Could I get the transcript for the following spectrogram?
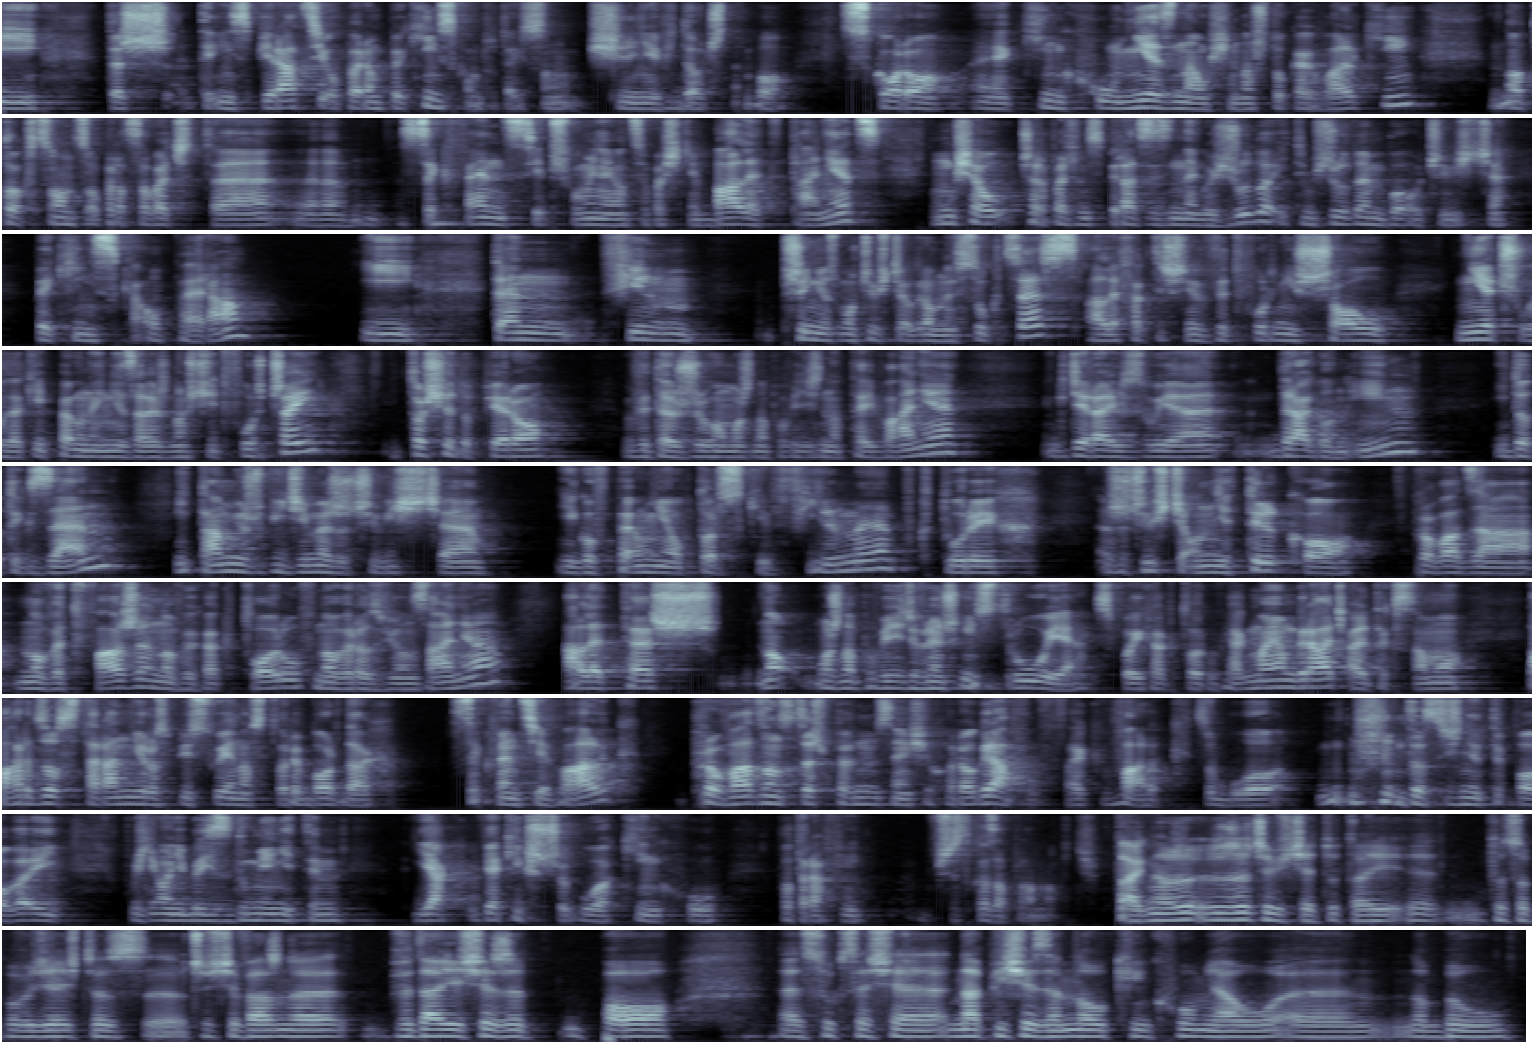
i też te inspiracje operą pekińską tutaj są silnie widoczne, bo skoro e, King Hu nie znał się na sztukach walki, no to chcąc opracować te e, sekwencje przypominające właśnie balet, taniec, musiał czerpać inspirację z innego źródła i tym źródłem była oczywiście pekińska opera. I ten film przyniósł oczywiście ogromny sukces, ale faktycznie w wytwórni show nie czuł takiej pełnej niezależności twórczej. I to się dopiero wydarzyło, można powiedzieć, na Tajwanie, gdzie realizuje Dragon Inn i Dotyk Zen. I tam już widzimy rzeczywiście jego w pełni autorskie filmy, w których rzeczywiście on nie tylko wprowadza nowe twarze, nowych aktorów, nowe rozwiązania, ale też, no, można powiedzieć, wręcz instruuje swoich aktorów, jak mają grać, ale tak samo bardzo starannie rozpisuje na storyboardach sekwencje walk, prowadząc też w pewnym sensie choreografów tak, walk, co było dosyć nietypowe i później oni byli zdumieni tym, jak, w jakich szczegółach King Hu potrafi wszystko zaplanować. Tak, no rzeczywiście tutaj y, to, co powiedziałeś, to jest y, oczywiście ważne. Wydaje się, że po e, sukcesie napisie ze mną King Hu miał, e, no był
